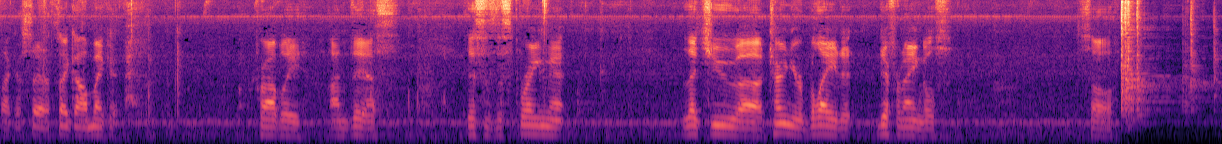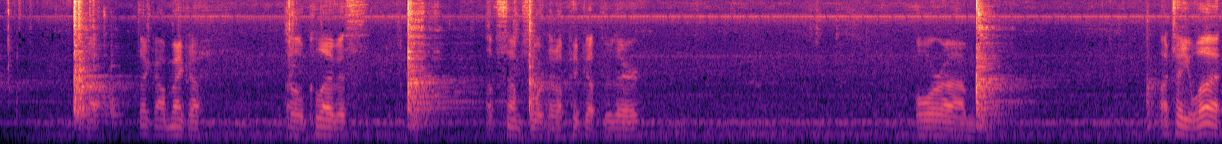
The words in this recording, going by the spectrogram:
like I said, I think I'll make it probably on this. This is the spring that lets you uh, turn your blade at different angles. So think I'll make a, a little clevis of some sort that I'll pick up through there. Or um, I'll tell you what,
